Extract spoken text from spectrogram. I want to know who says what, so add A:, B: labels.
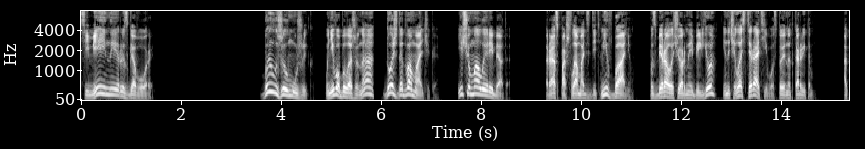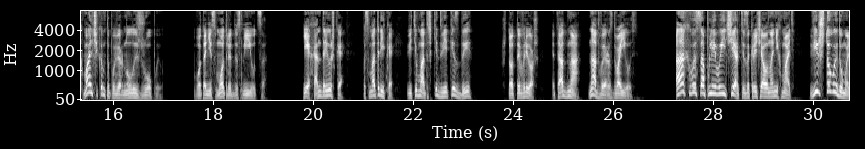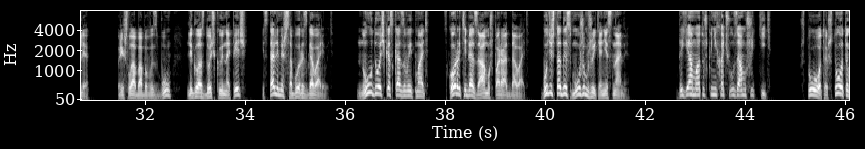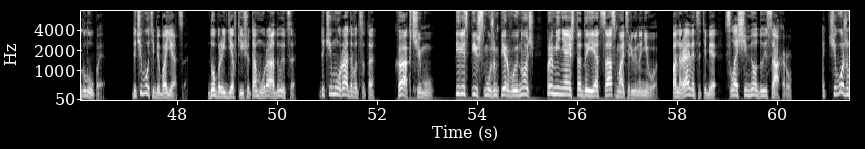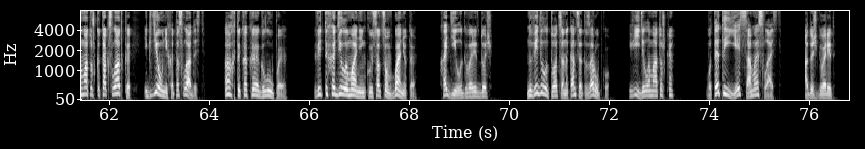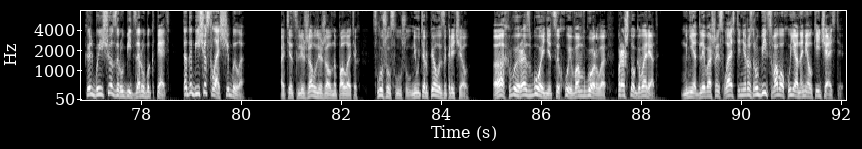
A: Семейные разговоры. Был-жил мужик. У него была жена, дочь да два мальчика. Еще малые ребята. Раз пошла мать с детьми в баню, позбирала черное белье и начала стирать его, стоя над корытом. А к мальчикам-то повернулась жопою. Вот они смотрят да смеются. «Эх, Андрюшка, посмотри-ка, ведь у матушки две пизды». «Что ты врешь? Это одна, надвое раздвоилась». «Ах вы сопливые черти!» — закричала на них мать. «Вишь, что выдумали!» Пришла баба в избу, легла с дочкой на печь и стали меж собой разговаривать. «Ну, дочка», — сказывает мать, — «скоро тебя замуж пора отдавать. Будешь тогда с мужем жить, а не с нами». «Да я, матушка, не хочу замуж идти». «Что ты, что ты, глупая? Да чего тебе бояться? Добрые девки еще тому радуются». «Да чему радоваться-то?» «Как чему? Переспишь с мужем первую ночь, променяешь тогда и отца с матерью на него. Понравится тебе слаще меду и сахару. Отчего же, матушка, так сладко, и где у них эта сладость? Ах ты какая глупая. Ведь ты ходила маленькую с отцом в баню-то. Ходила, говорит дочь. Ну видела tu отца на конце-то зарубку? Видела, матушка. Вот это и есть самая сласть. А дочь говорит, коль бы еще зарубить зарубок пять, тогда бы еще слаще было. Отец лежал-лежал на палатях, слушал-слушал, не утерпел и закричал. «Ах вы, разбойницы, хуй вам в горло! Про что говорят? Мне для вашей сласти не разрубить своего хуя на мелкие части!»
